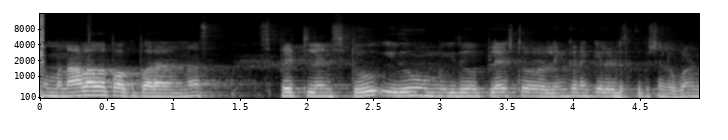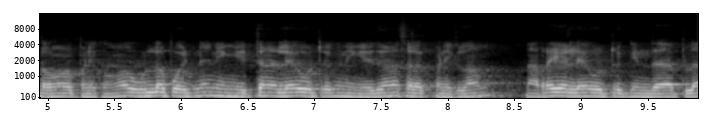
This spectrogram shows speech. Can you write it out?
நம்ம நாலாவது பார்க்க போகிறாங்கன்னா ஸ்பிளிட் லென்ஸ் டூ இதுவும் இது ப்ளே ஸ்டோர் லிங்க் எனக்கு கீழே டிஸ்கிரிப்ஷனில் கூட டவுன்லோட் பண்ணிக்கோங்க. உள்ளே போயிட்டுனா நீங்கள் இத்தனை லே அவுட் இருக்குது நீங்கள் எது வேணால் செலக்ட் பண்ணிக்கலாம். நிறைய லே அவுட் இருக்குது இந்த ஆப்பில்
